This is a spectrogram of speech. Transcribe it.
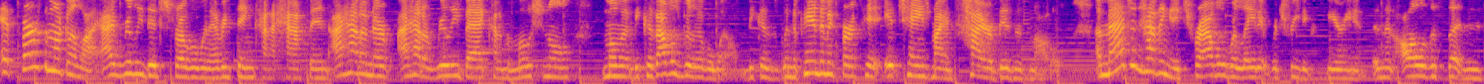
at first i'm not gonna lie i really did struggle when everything kind of happened. I had a nerve i had a really bad kind of emotional moment because i was really overwhelmed because when the pandemic first hit it changed my entire business model. Imagine having a travel related retreat experience and then all of a sudden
